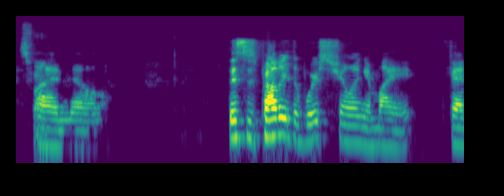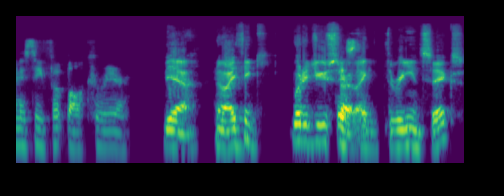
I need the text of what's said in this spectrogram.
it's fine. I know. This is probably the worst showing in my fantasy football career. Yeah. No, I think, what did you start? Like three and six?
